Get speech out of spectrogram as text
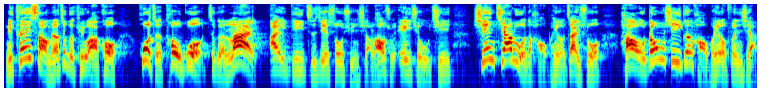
你可以扫描这个 QR code，或者透过这个 Line ID 直接搜寻小老鼠 A 九五七，先加入我的好朋友再说。好东西跟好朋友分享，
